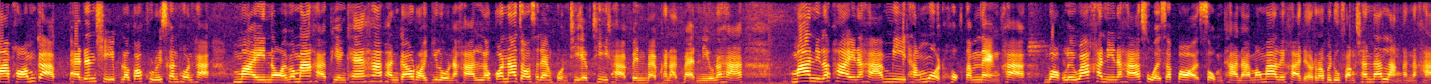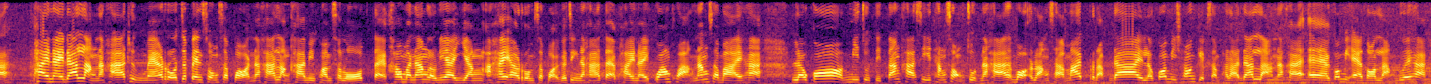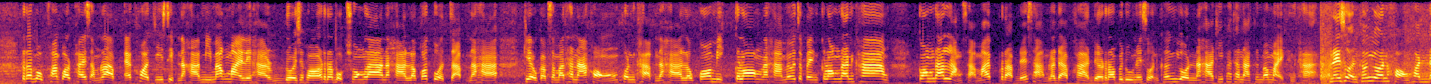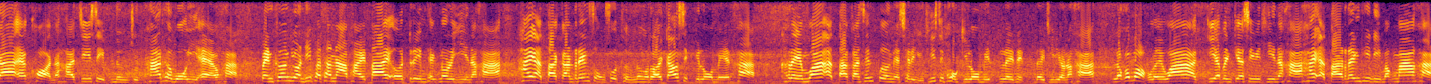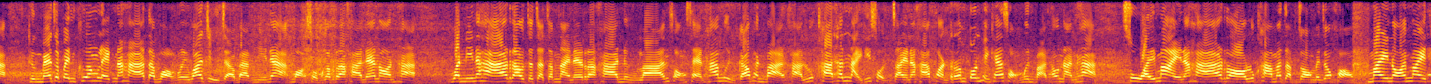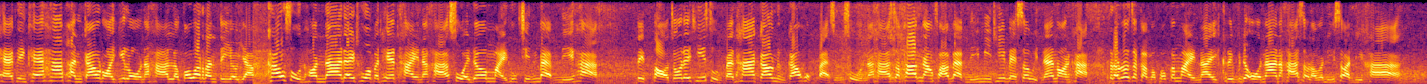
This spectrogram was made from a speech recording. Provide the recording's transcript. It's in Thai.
มาพร้อมกับ Paddle Shift แล้วก็ Cruise Control ค่ะ ไม่น้อยมาก ๆ ค่ะ เพียงแค่ 5,900 กิโลนะคะ แล้วก็หน้าจอแสดงผล TFT ค่ะ เป็นแบบขนาด 8 นิ้วนะคะ ม่านนิรภัยนะคะ มีทั้งหมด 6 ตำแหน่งค่ะ บอกเลยว่าคันนี้นะคะ สวยสปอร์ตสมฐานะมาก ๆ เลยค่ะ เดี๋ยวเราไปดูฟังก์ชันด้านหลังกันนะคะ ภายในด้านหลังนะคะ ถึงแม้รถจะเป็นทรงสปอร์ตนะคะ หลังคามีความสโลปแต่เข้ามานั่งแล้วเนี่ยยังให้อารมณ์สปอร์ตก็จริงนะคะ แต่ภายในกว้างขวางนั่งสบายค่ะ แล้วก็มีจุดติดตั้งคาซีทั้ง 2 จุดนะคะ เบาะหลังสามารถปรับได้ แล้วก็มีช่องเก็บสัมภาระด้านหลังนะคะแอร์ก็มีแอร์ตอนหลังด้วยค่ะ ระบบความปลอดภัยสำหรับ Accord G10 นะคะ มีมากมายเลยค่ะ โดยเฉพาะระบบช่วงล่างนะคะ แล้วก็ตรวจจับนะคะ เกี่ยวกับสมรรถนะของคนขับนะคะแล้วก็มีกล้องนะคะ ไม่ว่าจะเป็นกล้องด้านข้าง กล้องด้านหลังสามารถปรับได้ 3 ระดับค่ะ เดี๋ยวเราไปดูในส่วนเครื่องยนต์นะคะ ที่พัฒนาขึ้นมาใหม่กันค่ะ ในส่วนเครื่องยนต์ของ Honda Accord นะคะ G10 1.5 Turbo EL ค่ะ เป็นเครื่องยนต์ที่พัฒนาภายใต้ Earth Dream เทคโนโลยีนะคะ ให้อัตราการเร่งสูงสุดถึง 190 กิโลเมตรค่ะเคลมว่าอัตราการเส้นเปลืองเนี่ยเฉลี่ยอยู่ที่ 16 กิโลเมตรเลยเลยทีเดียวนะคะ แล้วก็บอกเลยว่าเกียร์เป็นเกียร์ CVT นะคะ ให้อัตราเร่งที่ดีมากๆค่ะ ถึงแม้จะเป็นเครื่องเล็กนะคะ แต่บอกเลยว่าจิ๋วแจ๋วแบบนี้เนี่ยเหมาะสมกับราคาแน่นอนค่ะ วันนี้นะคะเราจะจัดจำหน่ายในราคา 1 2 5 9 0 0 0 บาทค่ะ ลูกค้าท่านไหนที่สนใจนะคะ ผ่อนเริ่มต้นเพียงแค่ 20,000 บาทเท่านั้นค่ะ สวยใหม่นะคะ รอลูกค้ามาจับจองเป็นเจ้าของ ไม่น้อยไม่แท้เพียงแค่ 5,900 กิโลนะคะ แล้วก็วารันตียาวๆเข้าศูนย์ฮอนด้าได้ทั่วประเทศไทยนะคะ สวยเดิมใหม่ทุกชิ้นแบบนี้ค่ะ ติดต่อโจ้ได้ที่ 0859196800 นะคะ สภาพนางฟ้าแบบนี้มีที่เบสเซอร์วิทแน่นอนค่ะ แล้วเราจะกลับมาพบกันใหม่ในคลิปวิดีโอหน้านะคะสำหรับวันนี้สวัสดีค่ะ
